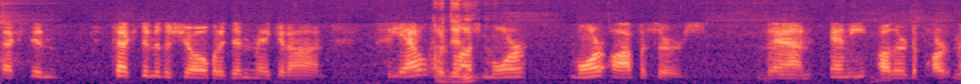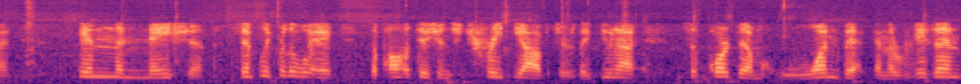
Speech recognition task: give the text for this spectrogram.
text in, text into the show, but it didn't make it on. Seattle Oh, has didn't? lost more more officers than any other department in the nation, simply for the way the politicians treat the officers. They do not support them one bit, and the reason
